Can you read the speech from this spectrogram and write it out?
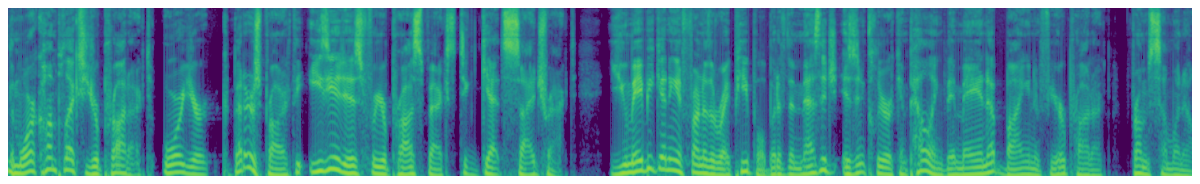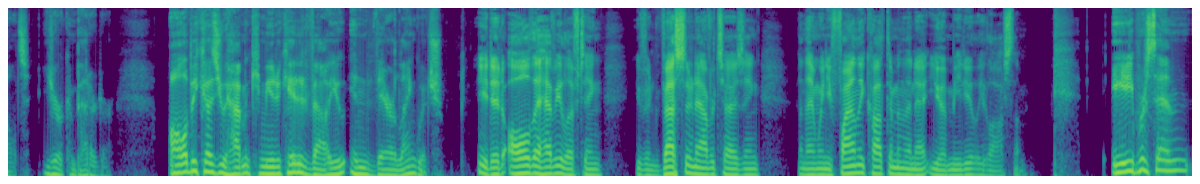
The more complex your product or your competitor's product, the easier it is for your prospects to get sidetracked. You may be getting in front of the right people, but if the message isn't clear or compelling, they may end up buying an inferior product from someone else, your competitor, all because you haven't communicated value in their language. You did all the heavy lifting, you've invested in advertising, and then when you finally caught them in the net, you immediately lost them. 80%,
